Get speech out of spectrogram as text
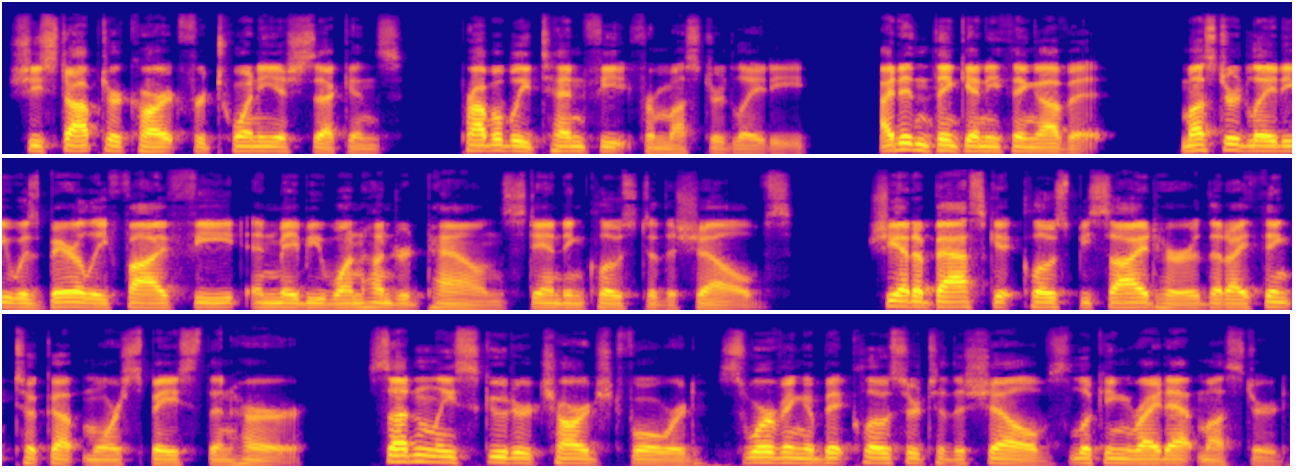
She stopped her cart for 20 ish seconds, probably 10 feet from Mustard Lady. I didn't think anything of it. Mustard Lady was barely 5 feet and maybe 100 pounds, standing close to the shelves. She had a basket close beside her that I think took up more space than her. Suddenly, Scooter charged forward, swerving a bit closer to the shelves, looking right at Mustard.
